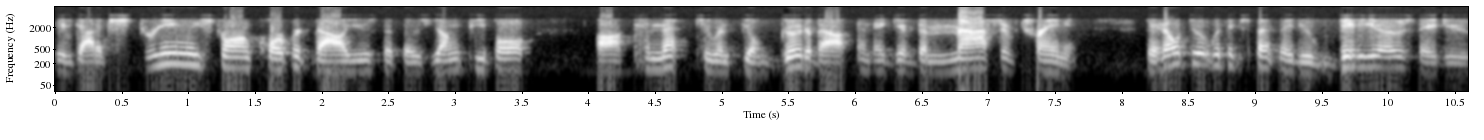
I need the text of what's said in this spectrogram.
They've got extremely strong corporate values that those young people uh, connect to and feel good about, and they give them massive training. They don't do it with expense. They do videos. They do,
